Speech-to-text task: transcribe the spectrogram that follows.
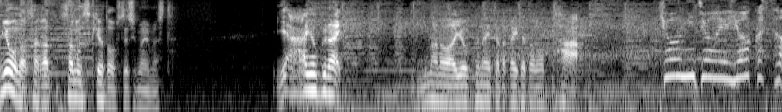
妙な差が、差のつき方をしてしまいました。いやー、良くない。今のは良くない戦い方だった。競技場へようこそ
